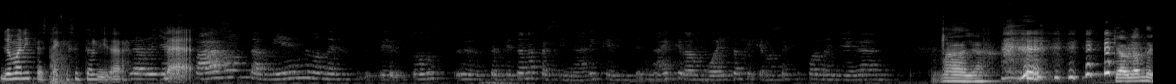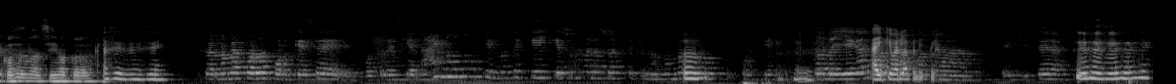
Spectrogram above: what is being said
Yo manifesté que se te olvidara. La de. Jack Sparrow también, donde de- todos eh, se empiezan a persinar y que dicen, ay, que dan vueltas y que no sé qué cuando llegan. Ah, ya. que hablan de cosas más, sí me acuerdo. que- Ah, Sí, sí, sí. Pero no me acuerdo por qué se, porque decían, ay, no, no, que no sé qué, y que es una mala suerte, que no, no. Cuando llegan Hay que ver la película. la hechicera. Sí, sí, sí, sí, sí.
